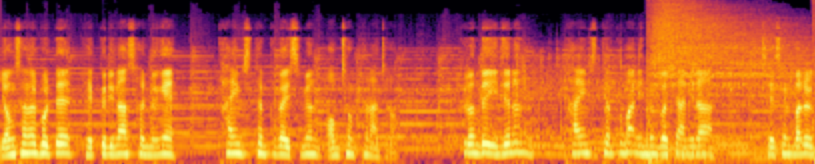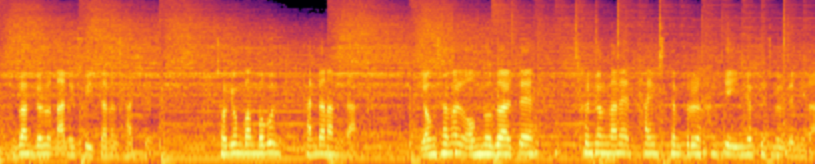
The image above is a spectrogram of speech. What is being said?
영상을 볼 때 댓글이나 설명에 타임스탬프가 있으면 엄청 편하죠. 그런데 이제는 타임스탬프만 있는 것이 아니라 재생발을 구간별로 나눌 수 있다는 사실. 적용 방법은 간단합니다. 영상을 업로드할 때 설명란에 타임스탬프를 함께 입력해주면 됩니다.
